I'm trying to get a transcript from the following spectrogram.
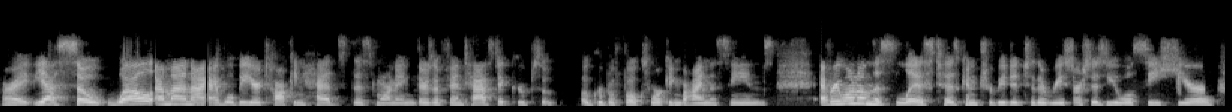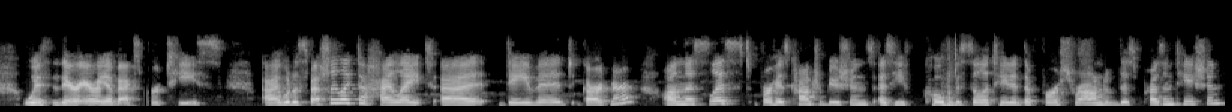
All right, yes, so while Emma and I will be your talking heads this morning, there's a fantastic groups of a group of folks working behind the scenes. Everyone on this list has contributed to the resources you will see here with their area of expertise. I would especially like to highlight uh, David Gardner on this list for his contributions as he co-facilitated the first round of this presentation,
